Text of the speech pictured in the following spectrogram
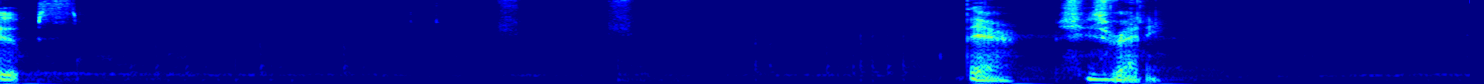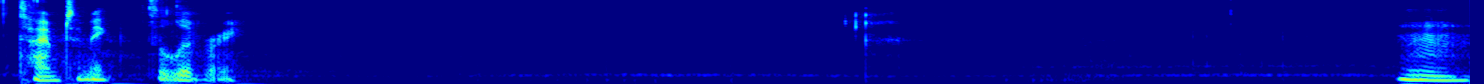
Oops. There, she's ready. Time to make the delivery. Hmm.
